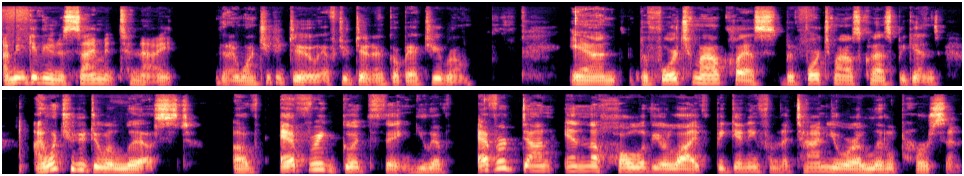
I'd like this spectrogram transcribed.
I'm going to give you an assignment tonight that I want you to do after dinner. Go back to your room. And before tomorrow class, before tomorrow's class begins, I want you to do a list of every good thing you have ever done in the whole of your life, beginning from the time you were a little person.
